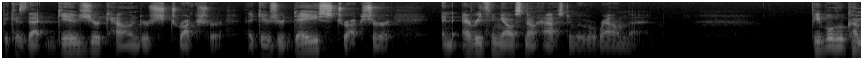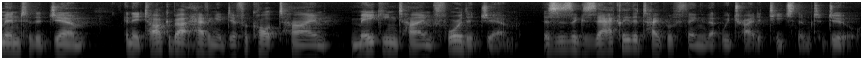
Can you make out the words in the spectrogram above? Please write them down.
Because that gives your calendar structure. That gives your day structure and everything else now has to move around that. People who come into the gym and they talk about having a difficult time making time for the gym, this is exactly the type of thing that we try to teach them to do.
